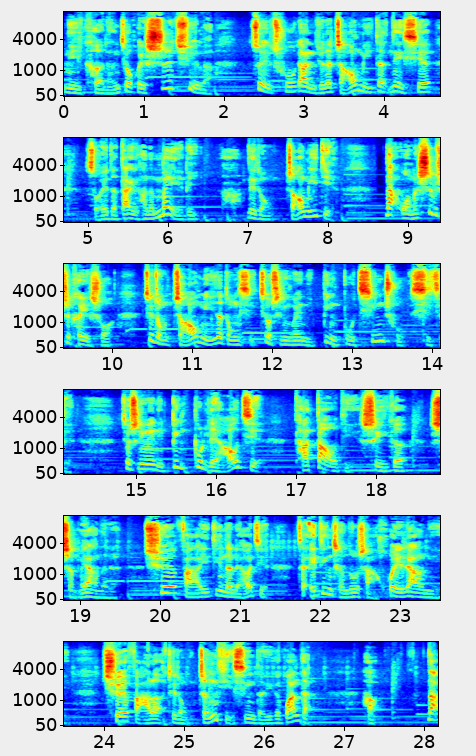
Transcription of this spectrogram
你可能就会失去了最初让你觉得着迷的那些所谓的打引号的魅力啊，那种着迷点。那我们是不是可以说，这种着迷的东西，就是因为你并不清楚细节，就是因为你并不了解他到底是一个什么样的人，缺乏一定的了解，在一定程度上会让你。缺乏了这种整体性的一个观感。好，那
